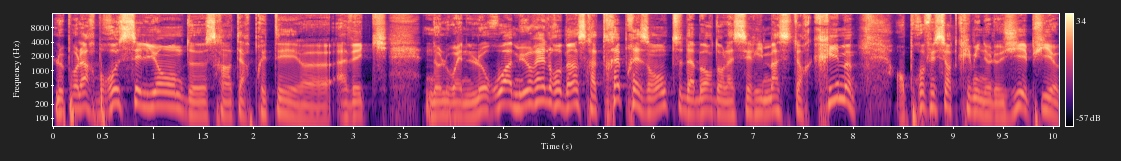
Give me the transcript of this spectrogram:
Le polar Brocéliande sera interprété euh, avec Nolwenn Leroy. Muriel Robin sera très présente, d'abord dans la série Master Crime, en professeur de criminologie, et puis euh,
